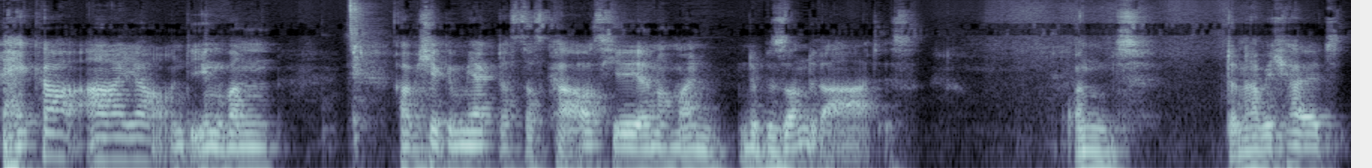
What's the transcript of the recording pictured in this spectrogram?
Hacker Aja und irgendwann habe ich ja gemerkt, dass das Chaos hier ja nochmal eine besondere Art ist. Und dann habe ich halt,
